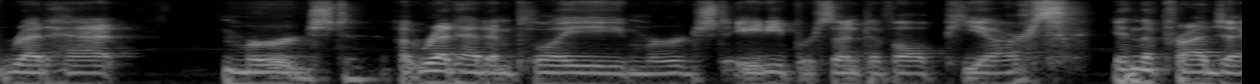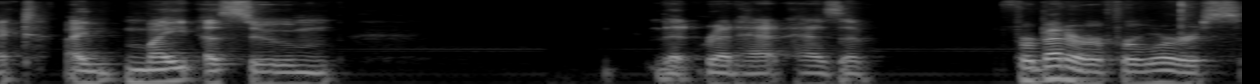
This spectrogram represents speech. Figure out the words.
Red Hat merged a Red Hat employee merged 80% of all PRs in the project. I might assume that Red Hat has a for better or for worse,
